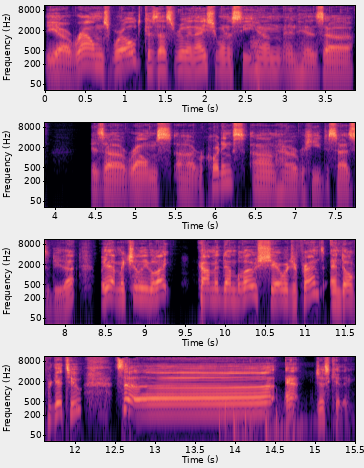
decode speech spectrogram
the uh, Realms world because that's really nice. You want to see him and his uh, his uh, Realms uh, recordings, um, however he decides to do that. But yeah, make sure to leave a like, comment down below, share with your friends, and don't forget to. So, eh, just kidding.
